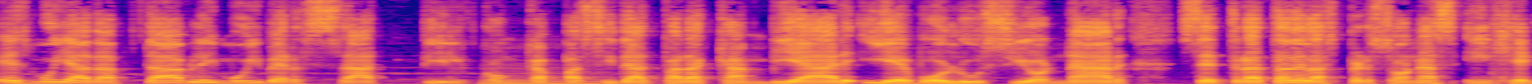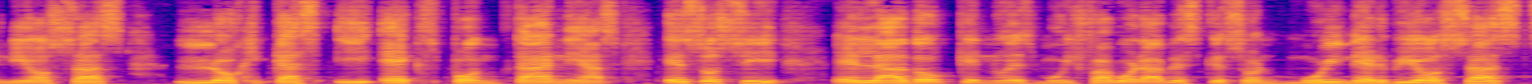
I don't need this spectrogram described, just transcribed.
Es muy adaptable y muy versátil, con capacidad para cambiar y evolucionar. Se trata de las personas ingeniosas, lógicas y espontáneas. Eso sí, el lado que no es muy favorable es que son muy nerviosas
